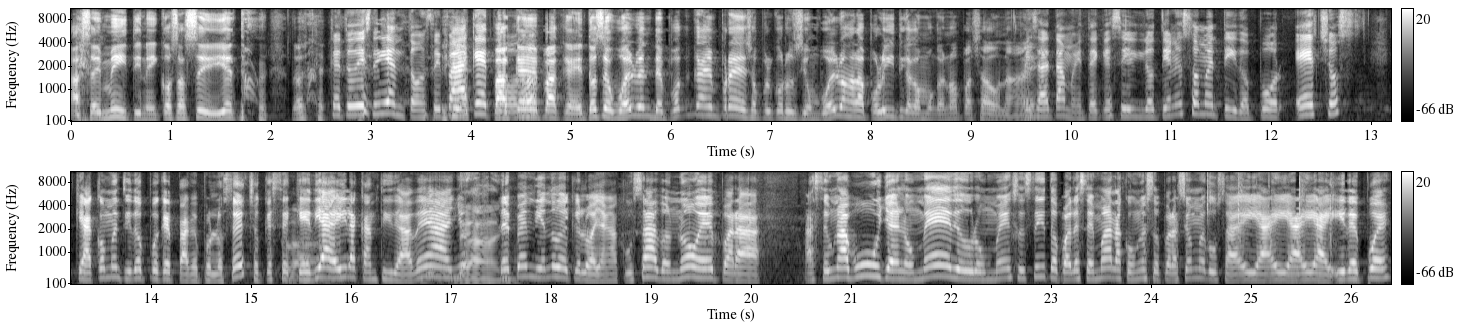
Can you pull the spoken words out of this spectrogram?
hacer mítines y cosas así. Y ¿Qué tú dices entonces? ¿Para qué ¿Para qué? ¿Para qué? Entonces vuelven, después que caen presos por corrupción, vuelven a la política como que no ha pasado nada. ¿eh? Exactamente, que si lo tienen sometido por hechos que ha cometido, pues que pague por los hechos, que se quede ahí la cantidad de, años, dependiendo de que lo hayan acusado. No es para hacer una bulla en los medios, dura un mesecito, para de semana con esa operación Medusa, ahí, ahí, ahí, ahí, y después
